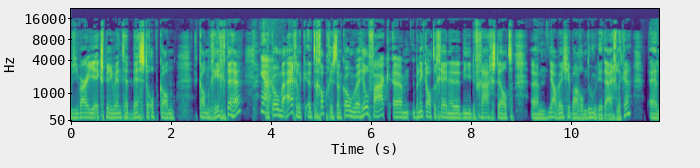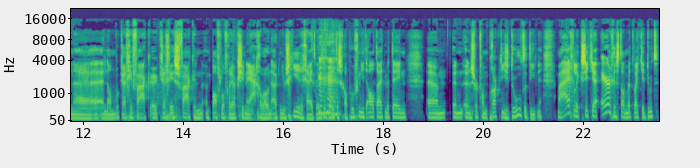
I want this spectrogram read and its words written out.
je, waar je je experiment het beste op kan, kan richten. Hè? Ja. Dan komen we eigenlijk, het grappige is, dan komen we heel vaak, ehm, ben ik al degene die de vraag stelt, ehm, ja, weet je, waarom doen we dit eigenlijk? Hè? En, eh, en dan krijg je vaak, eh, krijg is vaak een, een Pavlov-reactie, nou ja, gewoon uit nieuwsgierigheid. Weet je, wetenschap hoeft niet altijd meteen ehm, een, een soort van praktisch doel te dienen. Maar eigenlijk zit je ergens dan met wat je doet,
